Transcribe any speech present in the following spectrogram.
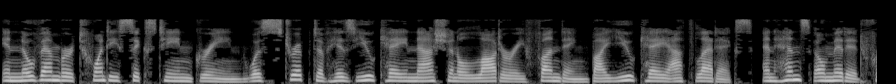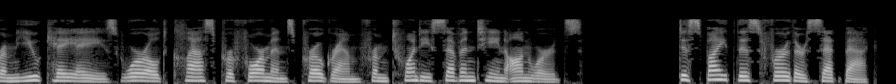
In November 2016, Greene was stripped of his UK National Lottery funding by UK Athletics, and hence omitted from UKA's World Class Performance Programme from 2017 onwards. Despite this further setback,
